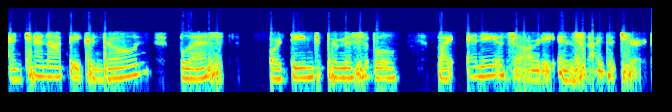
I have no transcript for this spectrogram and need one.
and cannot be condoned, blessed, or deemed permissible by any authority inside the church.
